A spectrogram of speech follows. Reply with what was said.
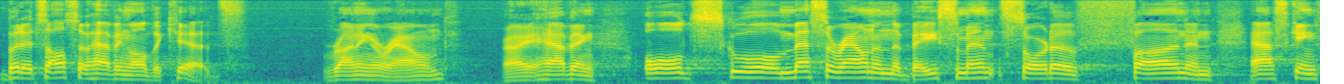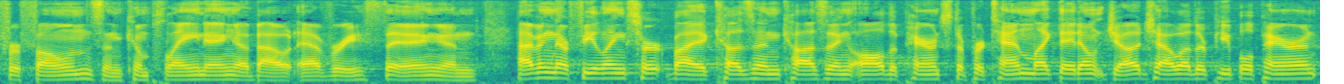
But it's also having all the kids running around, right? Having old school mess around in the basement sort of fun and asking for phones and complaining about everything and having their feelings hurt by a cousin causing all the parents to pretend like they don't judge how other people parent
